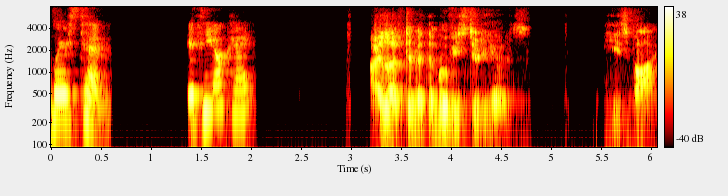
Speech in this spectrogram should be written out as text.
Where's Tim? Is he okay? I left him at the movie studios. He's fine.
